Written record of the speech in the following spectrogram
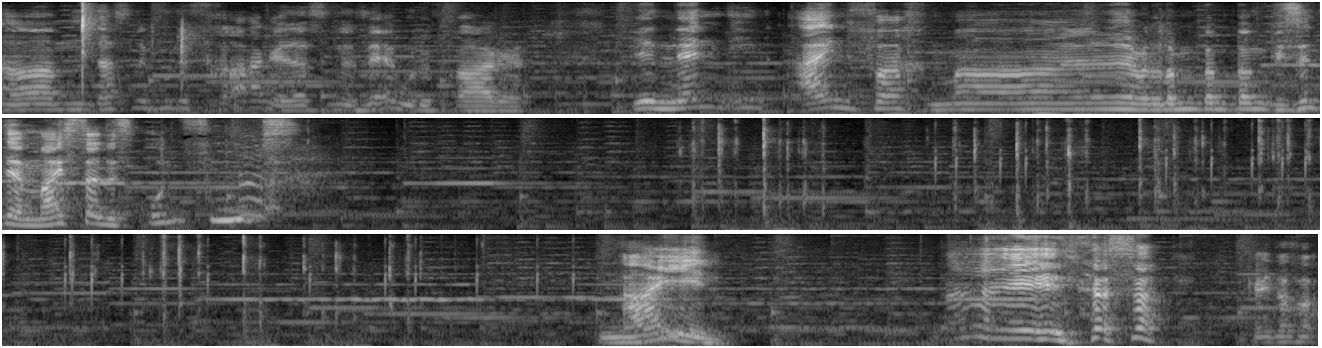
Ähm, das ist eine gute Frage. Das ist eine sehr gute Frage. Wir nennen ihn einfach mal... Wir sind der Meister des Unfugs. Nein! Nein! Das war... Kann ich das.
